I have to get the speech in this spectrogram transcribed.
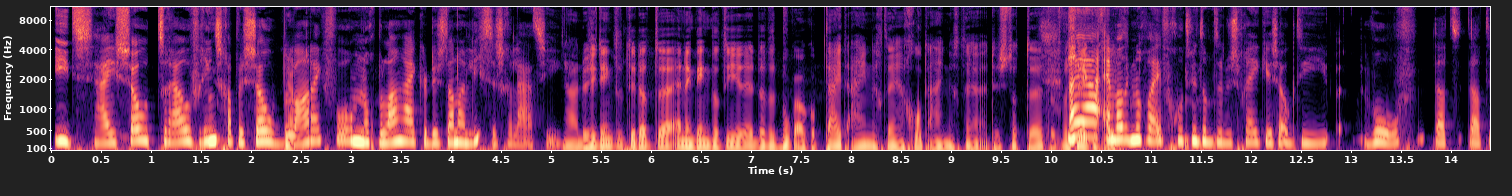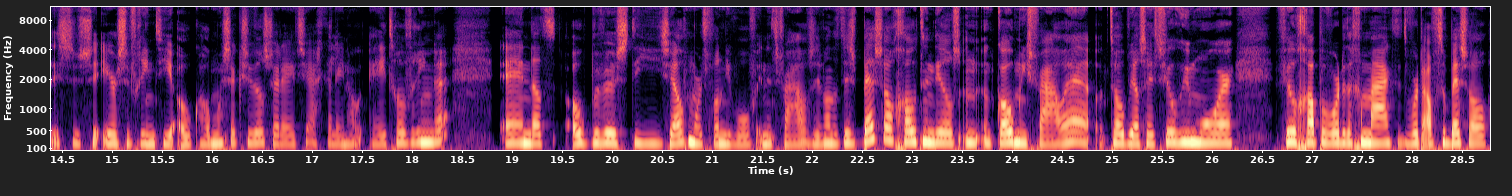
iets. Hij is zo trouw. Vriendschap is zo belangrijk voor hem. Nog belangrijker dus dan een liefdesrelatie. Ja, dus ik denk dat hij dat, eh, en ik denk dat, hij, dat het boek ook op tijd eindigde en goed eindigde. Dus dat, eh, dat was Nou zeker ja, goed. en wat ik nog wel even goed vind om te bespreken is ook die Wolf. Dat, dat is dus de eerste vriend die ook homoseksueel is. Verder heeft hij eigenlijk alleen hetero vrienden. En dat ook bewust die zelfmoord van die wolf in het verhaal zit. Want het is best wel grotendeels een, een komisch verhaal. Hè? Tobias heeft veel humor, veel grappen worden er gemaakt. Het wordt af en toe best wel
